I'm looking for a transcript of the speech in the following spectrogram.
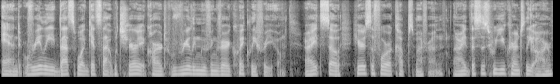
And really, that's what gets that chariot card really moving very quickly for you. All right. So here's the Four of Cups, my friend. All right. This is who you currently are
